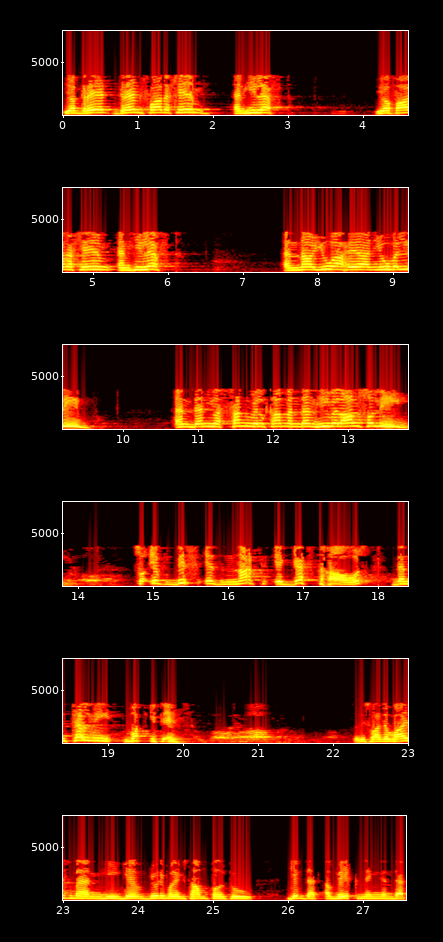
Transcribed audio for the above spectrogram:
Your great-grandfather came and he left. Your father came and he left. And now you are here and you will leave. And then your son will come and then he will also leave. So if this is not a guest house, then tell me what it is. So this was a wise man. He gave beautiful example to give that awakening and that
